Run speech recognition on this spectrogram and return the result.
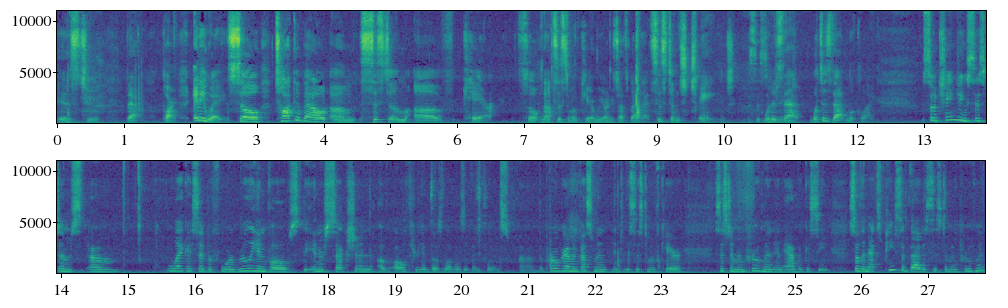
is to that part. Anyway, so talk about um, system of care. So not system of care. We already talked about that. Systems change. System what is change. that? What does that look like? So changing systems, um, like I said before, really involves the intersection of all three of those levels of influence uh, the program investment into the system of care, system improvement, and advocacy. So the next piece of that is system improvement.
